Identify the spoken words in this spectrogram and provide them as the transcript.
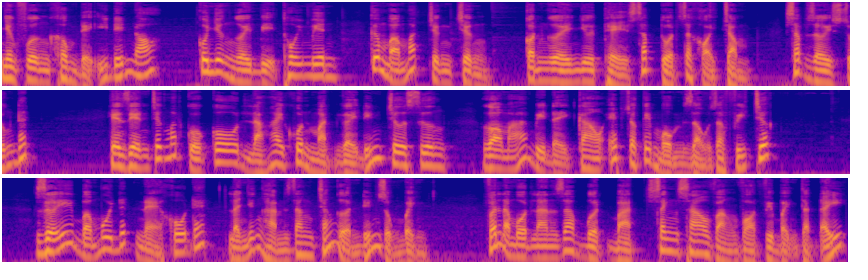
Nhưng Phương không để ý đến nó. Cô như người bị thôi miên, cứ mở mắt chừng chừng, còn người như thể sắp tuột ra khỏi chồng, sắp rơi xuống đất. Hiện diện trước mắt của cô là hai khuôn mặt gầy đến trơ xương, gò má bị đẩy cao ép cho cái mồm dầu ra phía trước. Dưới bờ môi nứt nẻ khô đét là những hàm răng trắng ẩn đến rùng mình. Vẫn là một làn da bượt bạt, xanh sao vàng vọt vì bệnh tật ấy.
